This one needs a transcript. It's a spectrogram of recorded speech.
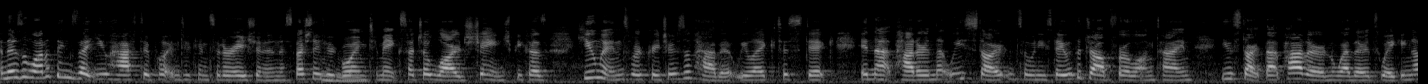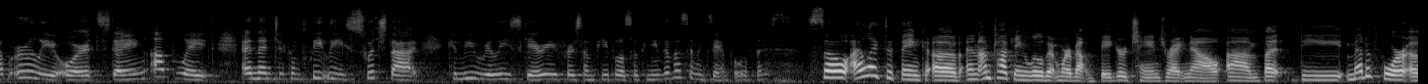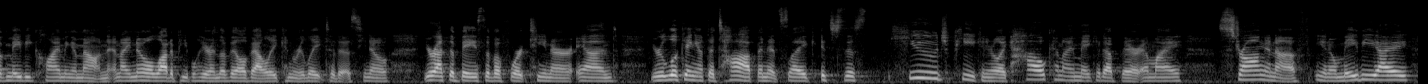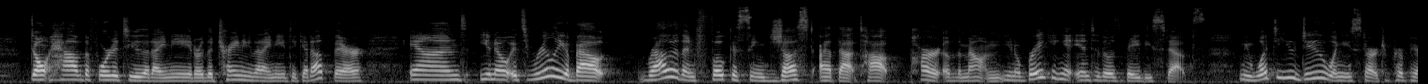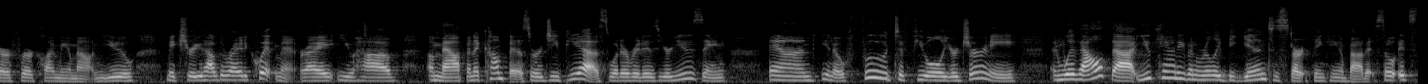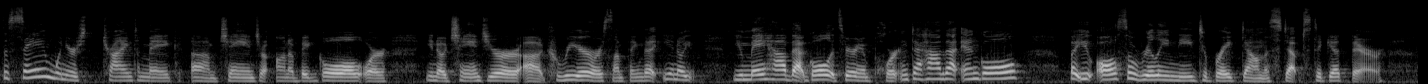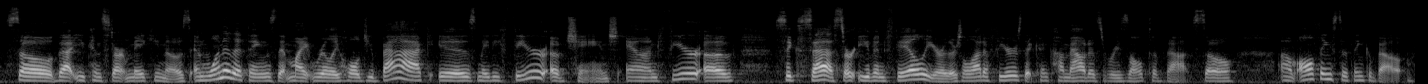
And there's a lot of things that you have to put into consideration, and especially if you're Mm-hmm. going to make such a large change, because humans, we're creatures of habit. We like to stick in that pattern that we start. And so when you stay with a job for a long time, you start that pattern, whether it's waking up early or it's staying up late. And then to completely switch that can be really scary for some people. So, can you give us an example of this? So I like to think of, and I'm talking a little bit more about bigger change right now, um, but the metaphor of maybe climbing a mountain, and I know a lot of people here in the Vail Valley can relate to this. You know, you're at the base of a 14er and you're looking at the top, and it's like, it's this huge peak, and you're like, how can I make it up there? Am I strong enough? You know, maybe I don't have the fortitude that I need or the training that I need to get up there. And, you know, it's really about rather than focusing just at that top part of the mountain, you know, breaking it into those baby steps. I mean, what do you do when you start to prepare for climbing a mountain? You make sure you have the right equipment, right? You have a map and a compass or a GPS, whatever it is you're using, and, you know, food to fuel your journey. And without that, you can't even really begin to start thinking about it. So it's the same when you're trying to make um, change on a big goal or, you know, change your uh, career or something that, you know, you may have that goal. It's very important to have that end goal, but you also really need to break down the steps to get there so that you can start making those. And one of the things that might really hold you back is maybe fear of change and fear of success or even failure. There's a lot of fears that can come out as a result of that. So, um, all things to think about.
